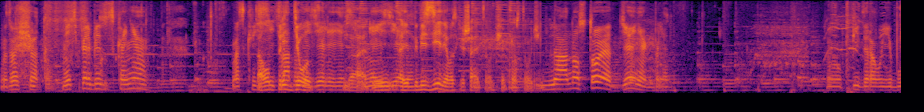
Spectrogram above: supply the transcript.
В два счета. Мне теперь без коня воскресить. А он придет. мне зелье есть. Да, у меня есть а без зелья воскрешается вообще просто очень. Но оно стоит денег, блин. Ну, пидора уебу.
